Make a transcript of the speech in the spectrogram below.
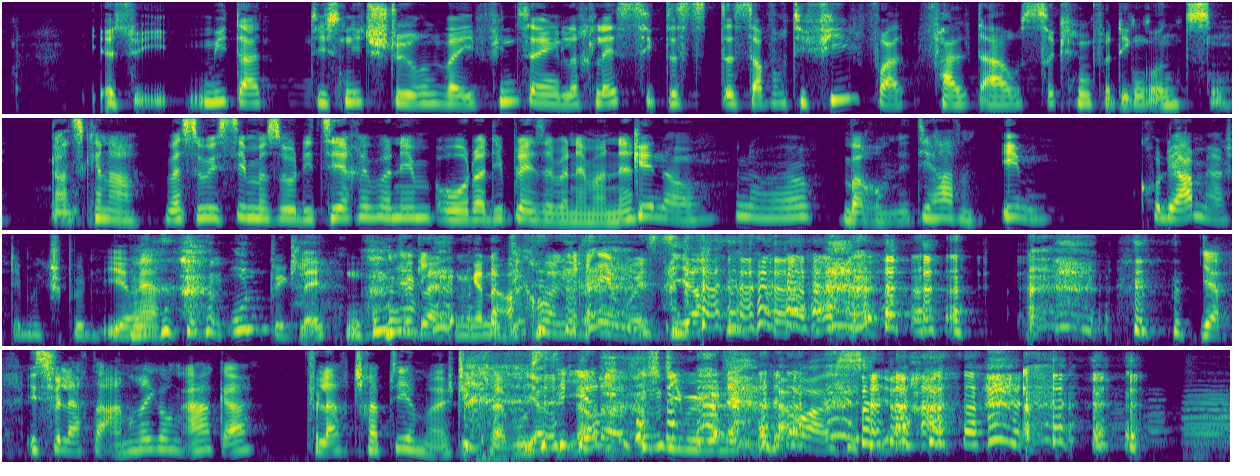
Also, ich, mich darf das nicht stören, weil ich finde es eigentlich lässig, dass, dass einfach die Vielfalt auch rauskommt von den Ganzen. Ganz genau. Weil so ist es immer so, die Ziere übernimmt oder die Bläser übernehmen, ne? Genau, Genau, ja. Warum nicht die Hafen? eben. Kann ich auch mehrstimmig spielen. Ja. Ja. Und begleiten. Begleiten, genau. Die kann eigentlich eh alles. Ja. ja, ist vielleicht eine Anregung auch, gell? Vielleicht schreibt ihr mal ein Stück wo Ja, genau. die Stimme übernimmt.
